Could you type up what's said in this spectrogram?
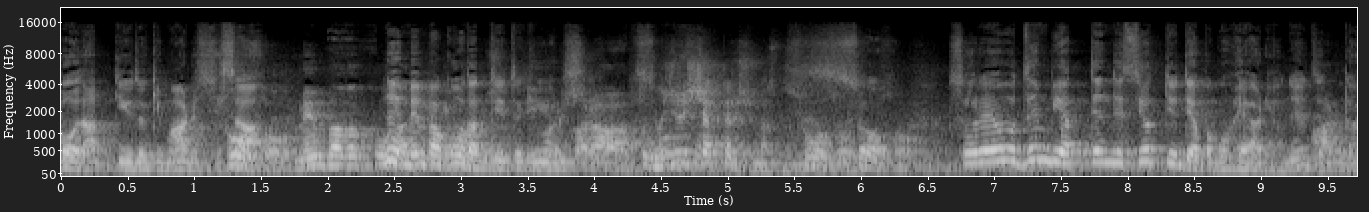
こうだっていう時もあるしさ。そうメンバーがこうねだメンバーこうだっていう時もあるしから矛盾しちゃったりし。ますもんねそう。そうそうそれを全部やってんですよって言うとやっぱ語弊あるよね絶対。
